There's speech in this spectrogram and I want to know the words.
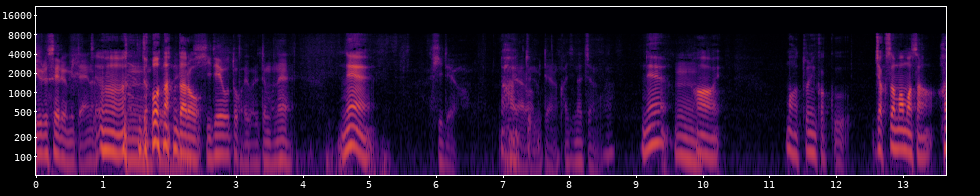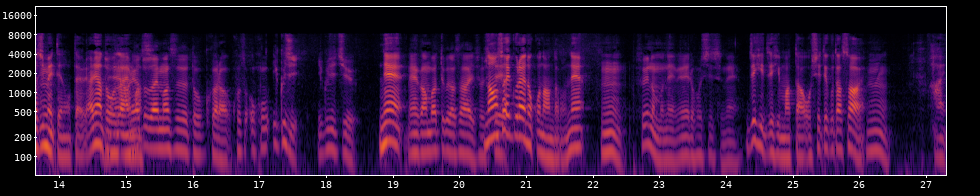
許せるみたいな、なうん、うん。どうなんだろ秀夫とか言われてもね。うね秀夫はい。みたいな感じになっちゃうのかえねえ、うん。はい。まあとにかくジャクソンママさん初めてのお便りありがとうごな、ねありがとうざいます、ございます。遠くからこそおこ育児。育児中。ねね頑張ってください。何歳くらいの子なんだろうね。うん。そういうのもねメール欲しいですね。ぜひぜひまた教えてください、うん。はい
